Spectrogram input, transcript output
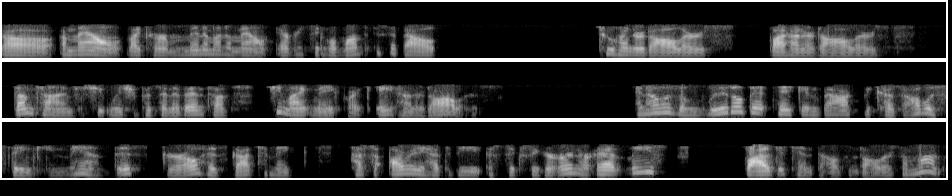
uh amount, like her minimum amount every single month is about two hundred dollars, five hundred dollars. Sometimes she when she puts an event on, she might make like eight hundred dollars. And I was a little bit taken back because I was thinking, man, this girl has got to make has already had to be a six figure earner, at least five to ten thousand dollars a month.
